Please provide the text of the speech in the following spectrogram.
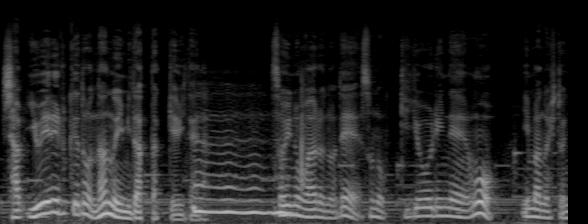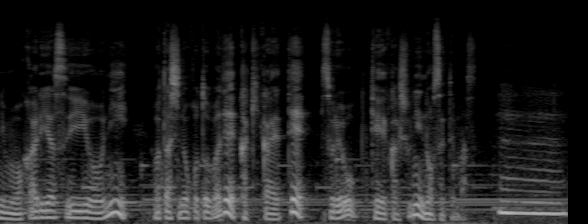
しゃ言えれるけど何の意味だったっけ？みたいな、そういうのがあるのでその企業理念を今の人にも分かりやすいように私の言葉で書き換えてそれを計画書に載せてます。うん。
